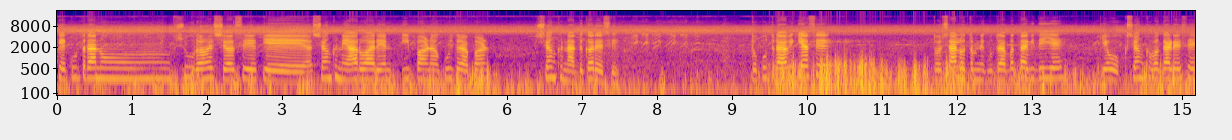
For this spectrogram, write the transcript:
કે કૂતરાનું શું રહસ્ય છે કે શંખને આરો આરે એ પણ કૂતરા પણ શંખનાદ કરે છે. તો કૂતરા આવી ગયા છે. તો ચાલો તમને કૂતરા બતાવી દઈએ કેવો શંખ વગાડે છે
